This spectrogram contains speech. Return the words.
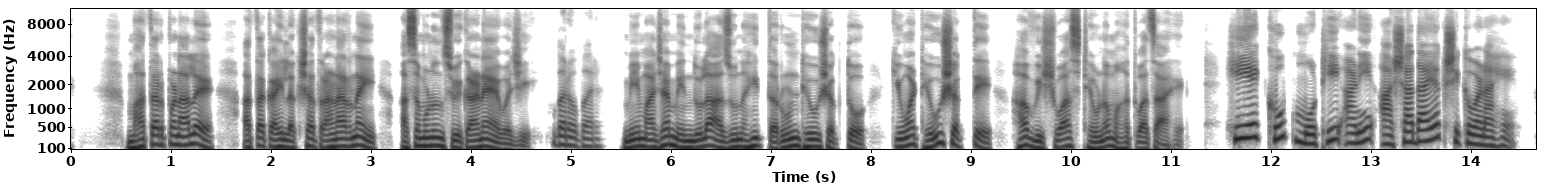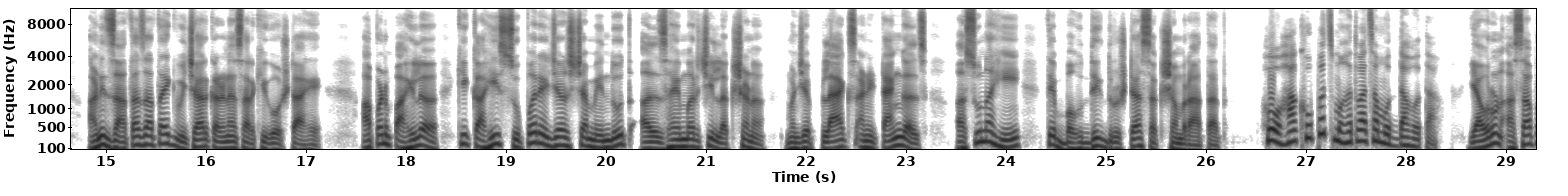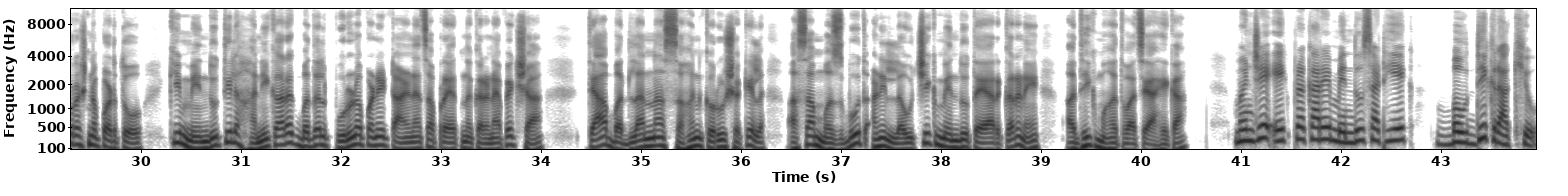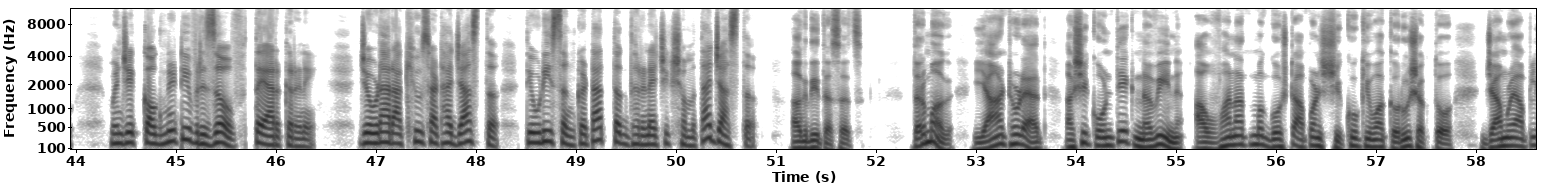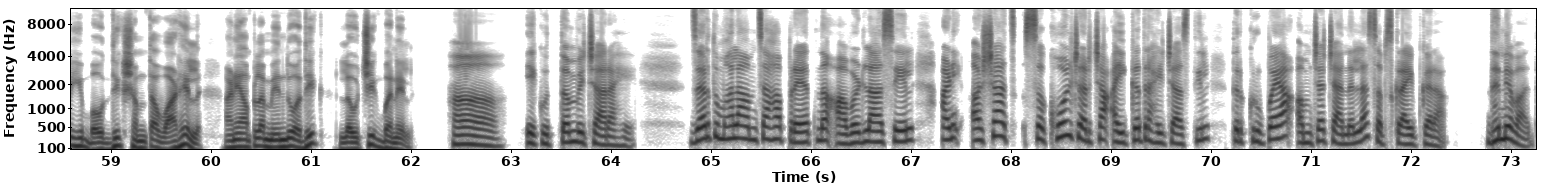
म्हातारपण आलंय आता काही लक्षात राहणार नाही असं म्हणून स्वीकारण्याऐवजी. बरोबर. मी माझ्या मेंदूला अजूनही तरुण ठेवू शकतो किंवा ठेवू शकते हा विश्वास ठेवणं महत्वाचं आहे. ही एक खूप मोठी आणि आशादायक शिकवण आहे. आणि जाता जाता एक विचार करण्यासारखी गोष्ट आहे. आपण पाहिलं की काही सुपर एजर्सच्या मेंदूत अल्झायमरची लक्षणं म्हणजे प्लॅक्स आणि टँगल्स असूनही ते बौद्धिकदृष्ट्या सक्षम राहतात. हो हा खूपच महत्त्वाचा मुद्दा होता. यावरून असा प्रश्न पडतो की मेंदूतील हानिकारक बदल पूर्णपणे टाळण्याचा प्रयत्न करण्यापेक्षा त्या बदलांना सहन करू शकेल असा मजबूत आणि लवचिक मेंदू तयार करणे अधिक महत्त्वाचे आहे का? म्हणजे एक प्रकारे मेंदूसाठी एक बौद्धिक राखीव म्हणजे कॉग्निटिव्ह रिझर्व्ह तयार करणे. जेवढा राखीव साठा जास्त तेवढी संकटात तग धरण्याची क्षमता जास्त. अगदी तसंच. तर मग या आठवड्यात अशी कोणती एक नवीन आव्हानात्मक गोष्ट आपण शिकू किंवा करू शकतो ज्यामुळे आपली ही बौद्धिक क्षमता वाढेल आणि आपला मेंदू अधिक लवचिक बनेल? हां एक उत्तम विचार आहे. जर तुम्हाला आमचा हा प्रयत्न आवडला असेल आणि अशाच सखोल चर्चा ऐकत राहायच्या असतील तर कृपया आमच्या चॅनलला सबस्क्राईब करा. धन्यवाद.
